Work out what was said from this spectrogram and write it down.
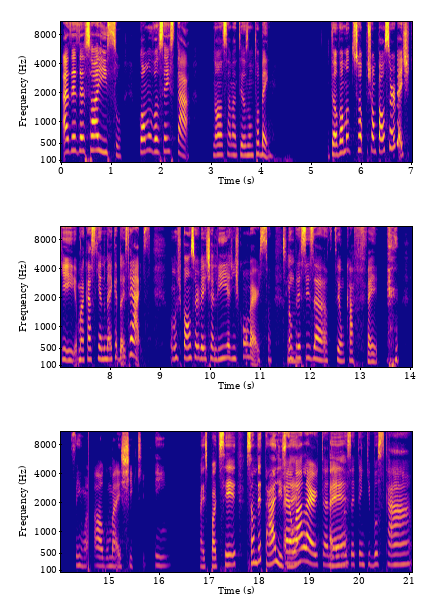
Às vezes é só isso. Como você está? Nossa, Matheus, não tô bem. Então vamos chupar o sorvete, que uma casquinha do Mac é dois reais. Vamos chupar um sorvete ali e a gente conversa. Não Sim. precisa ser um café. Sim, algo mais chique. Sim. Mas pode ser. São detalhes, É né? o alerta, né? É. Você tem que buscar.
